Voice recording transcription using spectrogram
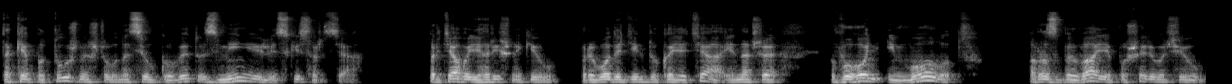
таке потужне, що воно цілковито змінює людські серця, притягує грішників, приводить їх до каяття, іначе вогонь і молот розбиває поширювачів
